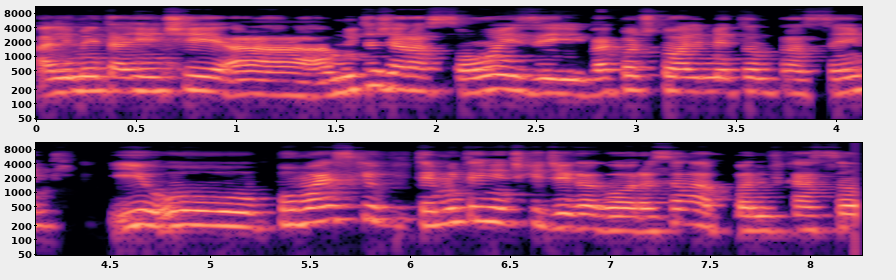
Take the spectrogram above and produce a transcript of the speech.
alimenta a gente há, há muitas gerações e vai continuar alimentando para sempre. E o, por mais que tem muita gente que diga agora, sei lá, panificação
